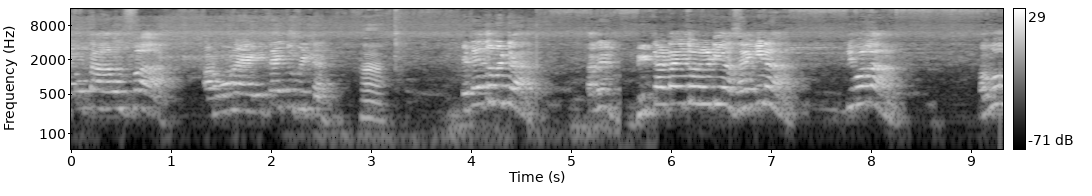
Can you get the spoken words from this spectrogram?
এতটা আলফা আর মনে হয় এটাই তো বিটা। হ্যাঁ। এটাই তো বিটা। তাহলে বিটাটাই তো রেডিয়াস হয় কি না? কি বললাম? বাবু?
